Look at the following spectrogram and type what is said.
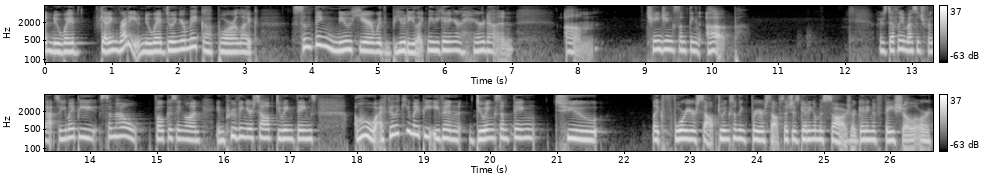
a new way of getting ready, a new way of doing your makeup, or like something new here with beauty, like maybe getting your hair done, um, changing something up. There's definitely a message for that. So you might be somehow focusing on improving yourself, doing things. Oh, I feel like you might be even doing something to like for yourself, doing something for yourself, such as getting a massage or getting a facial or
